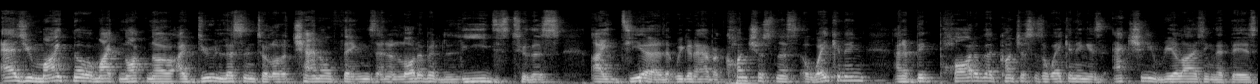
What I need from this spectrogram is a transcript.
as you might know or might not know, I do listen to a lot of channel things, and a lot of it leads to this idea that we're going to have a consciousness awakening. And a big part of that consciousness awakening is actually realizing that there's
